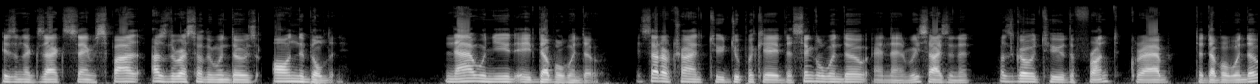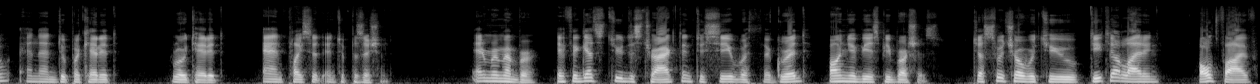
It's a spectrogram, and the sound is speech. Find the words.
is in the exact same spot as the rest of the windows on the building. Now we need a double window. Instead of trying to duplicate the single window and then resizing it, let's go to the front, grab the double window and then duplicate it, rotate it, and place it into position. And remember, if it gets too distracting to see with the grid on your BSP brushes, just switch over to Detail Lighting, Alt 5,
